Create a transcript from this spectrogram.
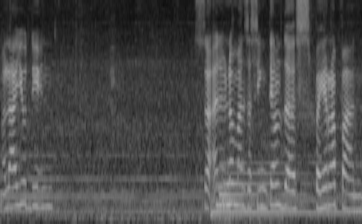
Malayo din. Sa ano naman sa Singteldas pahirapan.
